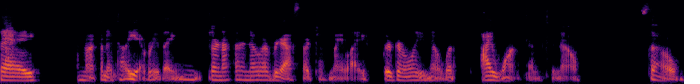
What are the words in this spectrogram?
say, I'm not going to tell you everything. They're not going to know every aspect of my life. They're going to only know what I want them to know. So,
